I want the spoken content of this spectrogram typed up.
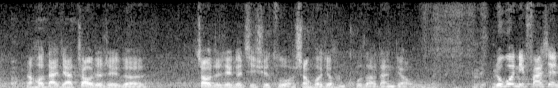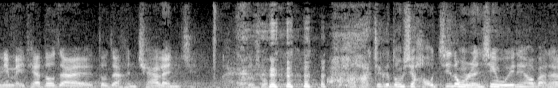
然后大家照着这个照着这个继续做，生活就很枯燥单调无味。如果你发现你每天都在都在很 challenge 哎。都说 啊，这个东西好激动人心，我一定要把它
